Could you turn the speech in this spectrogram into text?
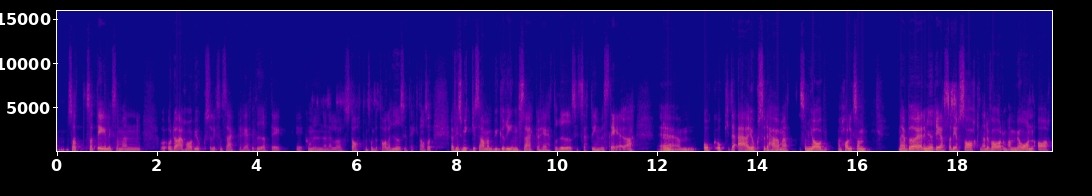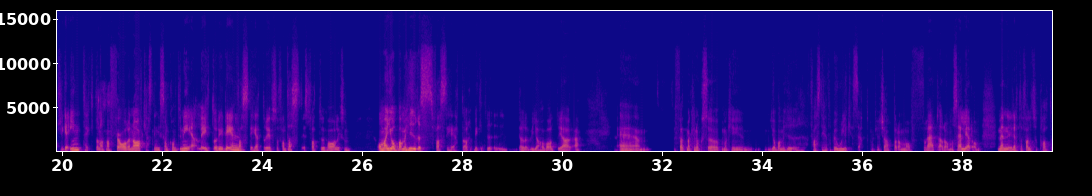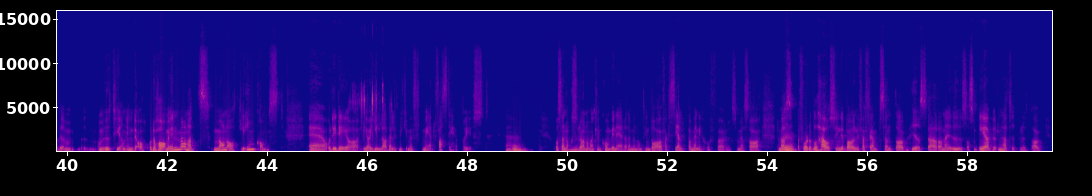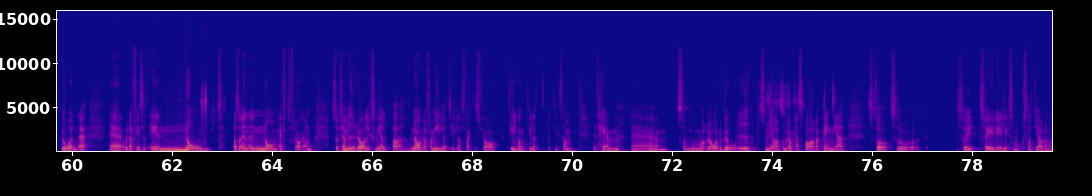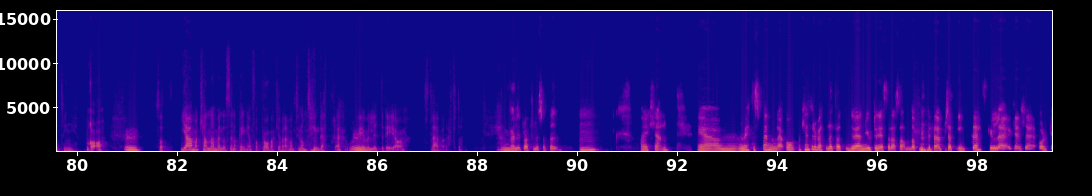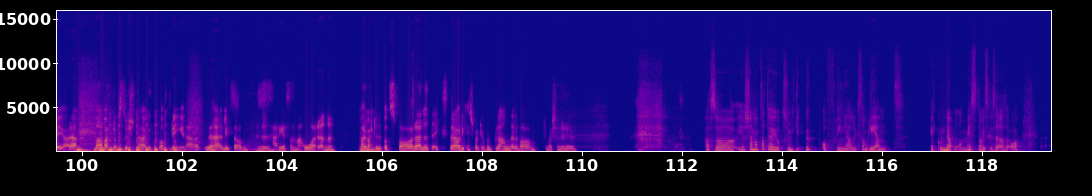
och så att, så att det är liksom en, och där har vi också liksom säkerhet i att det är kommunen eller staten som betalar hyresintäkterna. Så att det finns mycket så här man bygger in säkerheter i sitt sätt att investera. Mm. Um, och, och det är ju också det här med att som jag har liksom när jag började min resa, det jag saknade var de här månartliga intäkterna, att man får en avkastning liksom kontinuerligt. Och det är det mm. fastigheter är så fantastiskt för att du har liksom, om man jobbar med hyresfastigheter, vilket vi, eller jag har valt att göra. Ehm, för att man kan också man kan ju jobba med fastigheter på olika sätt. Man kan köpa dem och förädla dem och sälja dem. Men i detta fall så pratar vi om, om uthyrning då. Och då har man en månads, månatlig inkomst. Eh, och det är det jag, jag gillar väldigt mycket med, med fastigheter just. Eh, mm. Och sen också då när man kan kombinera det med någonting bra och faktiskt hjälpa människor. För som jag sa, de här mm. affordable housing, det är bara ungefär 5% av hyresvärdarna i USA som erbjuder den här typen av boende. Eh, och där finns ett enormt, alltså en enorm efterfrågan. Så kan mm. vi då liksom hjälpa några familjer till att faktiskt få tillgång till ett, ett, liksom, ett hem eh, mm. som de har råd att bo i. Som gör att de då kan spara pengar. Så, så, så, så är det liksom också att göra någonting bra. Mm. Så att ja, man kan använda sina pengar för att påverka världen till någonting bättre. Och det är mm. väl lite det jag strävar efter. Mm, väldigt bra filosofi. Mm. Verkligen. Um, jättespännande. Och kan inte du berätta lite, för att du har ändå gjort en resa som de 95 inte skulle kanske orka göra. Vad har varit de största uppoffringarna den här, liksom, den här resan de här åren? Har det varit att du fått spara lite extra och det kanske varit jobbigt ibland eller vad, vad känner du? Alltså, jag känner inte att jag har gjort så mycket uppoffringar liksom rent ekonomiskt om vi ska säga så.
